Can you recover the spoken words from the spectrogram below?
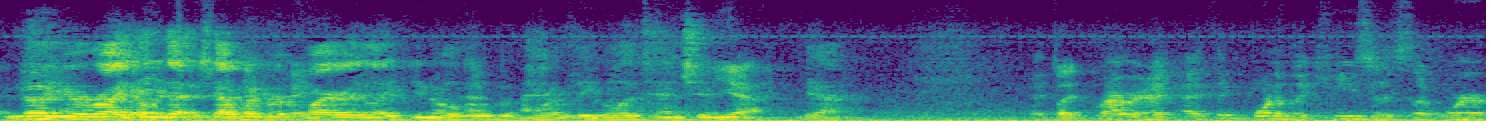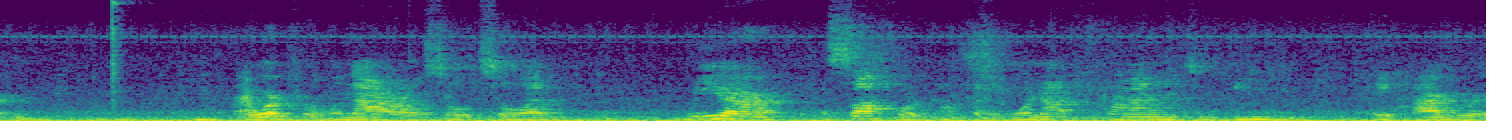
and No, you're right, no and that, that would ever being- require like, you know, a little bit more legal attention. Yeah. Yeah. But- Robert, I, I think one of the keys is that we're, I work for Linaro, so, so I, we are a software company, we're not trying to be a hardware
